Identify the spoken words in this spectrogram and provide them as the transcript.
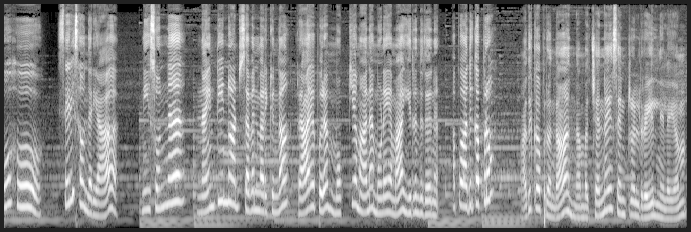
ஓஹோ சரி சௌந்தர்யா. நீ சொன்ன நைன்டீன் நாட் செவன் வரைக்கும் தான் ராயபுரம் முக்கியமான முனையமா இருந்ததுன்னு. அப்போ அதுக்கப்புறம்? அதுக்கப்புறம் தான் நம்ம சென்னை சென்ட்ரல் ரயில் நிலையம்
